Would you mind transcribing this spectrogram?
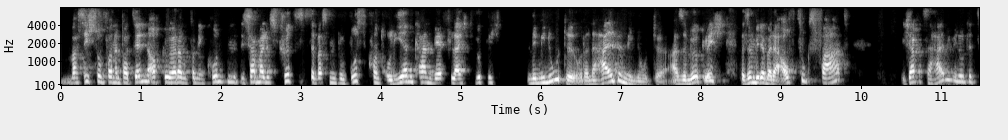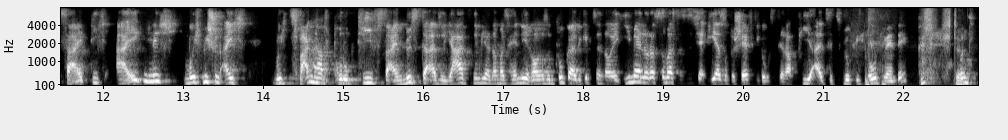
was ich so von den Patienten auch gehört habe, von den Kunden, ich sag mal, das Kürzeste, was man bewusst kontrollieren kann, wäre vielleicht wirklich eine Minute oder eine halbe Minute. Also wirklich, da sind wir wieder bei der Aufzugsfahrt ich habe jetzt eine halbe Minute Zeit, die ich eigentlich, wo ich mich schon eigentlich, wo ich zwanghaft produktiv sein müsste. Also ja, jetzt nehme ich ja nochmal das Handy raus und gucke, da gibt es eine neue E-Mail oder sowas. Das ist ja eher so Beschäftigungstherapie als jetzt wirklich notwendig. Stimmt. Und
